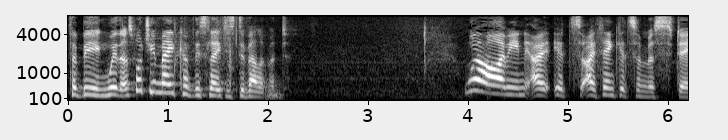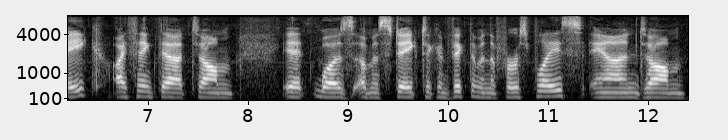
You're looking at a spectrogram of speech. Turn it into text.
for being with us. What do you make of this latest development? Well, I mean, it's. I think it's a mistake. I think that um, it was a mistake to convict them in the first place, and um,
